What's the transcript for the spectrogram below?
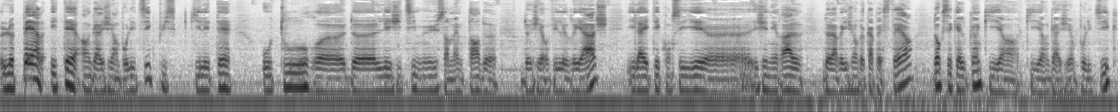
le père était engagé en politique puisqu'il était autour euh, de Légitimus, en même temps de, de Gerville-Riache. Il a été conseiller euh, général de la région de Capesterre. Donc c'est quelqu'un qui, qui est engagé en politique.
